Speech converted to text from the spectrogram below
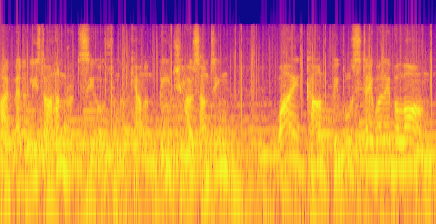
I've met at least a hundred seals from Lukannon Beach house hunting. Why can't people stay where they belong?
